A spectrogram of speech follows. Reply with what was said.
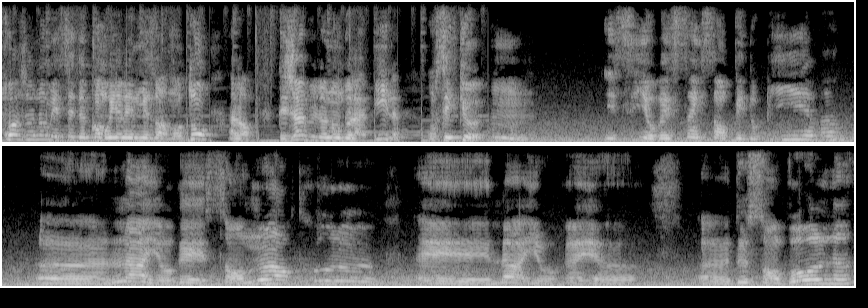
Trois jeunes hommes essaient de cambrioler une maison à Menton. Alors, déjà vu le nom de la ville, on sait que... Hmm, ici, il y aurait 500 pédophiles. Euh, là, il y aurait 100 meurtres. Et là, il y aurait euh, euh, 200 vols.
